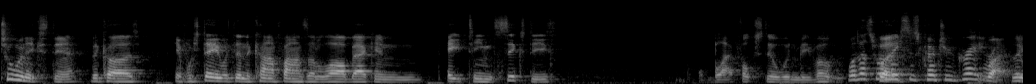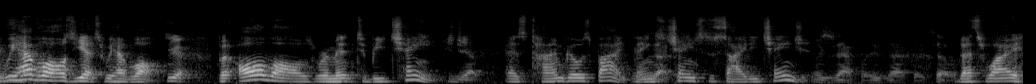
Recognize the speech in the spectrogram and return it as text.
to an extent because if we stayed within the confines of the law back in 1860s black folks still wouldn't be voting well, that's what But- makes this country great. Right, Like, We have laws. Yes, we have laws. yeah But all laws were meant to be changed. yeah As time goes by, things Exactly. change, society changes. exactly exactly so That's why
